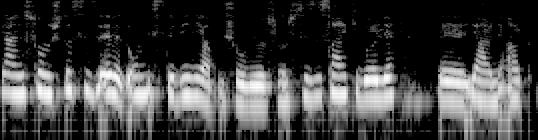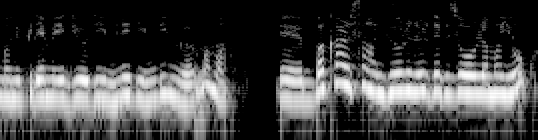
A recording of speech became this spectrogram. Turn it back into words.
yani sonuçta siz evet onun istediğini yapmış oluyorsunuz. Sizi sanki böyle e, yani artık manipüle mi ediyor diyeyim ne diyeyim bilmiyorum ama e, bakarsan görünürde bir zorlama yok.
